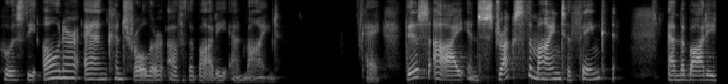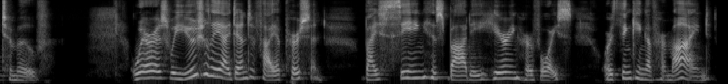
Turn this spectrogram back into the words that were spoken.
who is the owner and controller of the body and mind. Okay. This I instructs the mind to think and the body to move. Whereas we usually identify a person by seeing his body, hearing her voice, or thinking of her mind,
